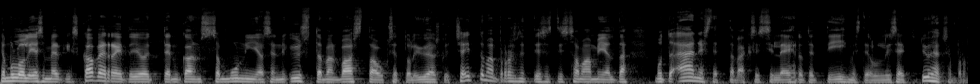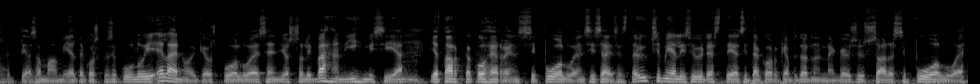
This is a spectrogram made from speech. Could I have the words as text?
Ja mulla oli esimerkiksi kavereita, joiden kanssa mun ja sen ystävän vastaukset oli 97 prosenttisesti samaa mieltä, mutta äänestettäväksi sille ehdotettiin ihmistä, joilla oli 79 prosenttia samaa mieltä, koska se kuului eläinoikeuspuolueeseen, jossa oli vähän ihmisiä mm. ja tarkka koherenssi puolueen sisäisestä yksimielisyydestä ja sitä korkeampi todennäköisyys saada se puolue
